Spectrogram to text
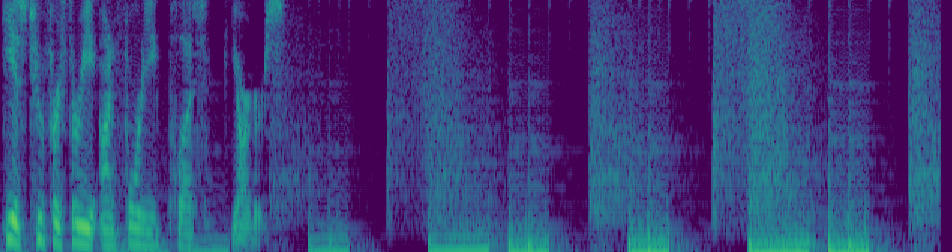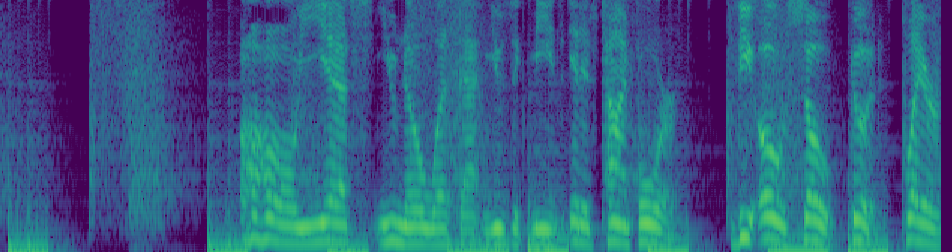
He is two for three on 40 plus yarders. Oh, yes, you know what that music means. It is time for the oh so good player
